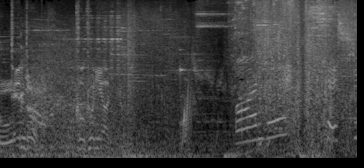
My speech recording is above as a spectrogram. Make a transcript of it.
天道ここにあり終わりで撤収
